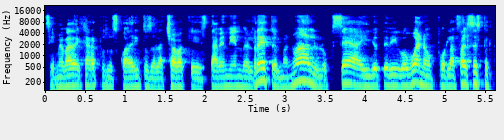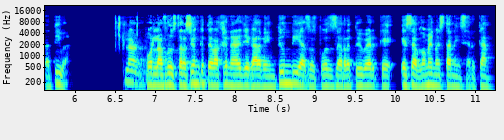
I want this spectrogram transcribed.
Si me va a dejar pues los cuadritos de la chava que está vendiendo el reto, el manual o lo que sea, y yo te digo, bueno, por la falsa expectativa. Claro. Por la frustración que te va a generar llegar 21 días después de ese reto y ver que ese abdomen no está ni cercano,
